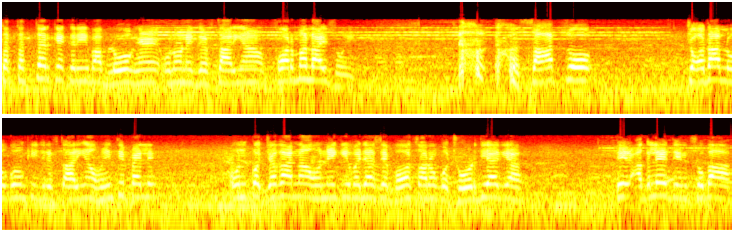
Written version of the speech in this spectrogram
77 के करीब अब लोग हैं, उन्होंने गिरफ्तारियाँ फॉर्मलाइज हुई। 714 लोगों की गिरफ्तारियाँ हुई थी पहले। उनको जगह ना होने की वजह से बहुत सारों को छोड़ दिया गया। फिर अगले दिन सुबह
